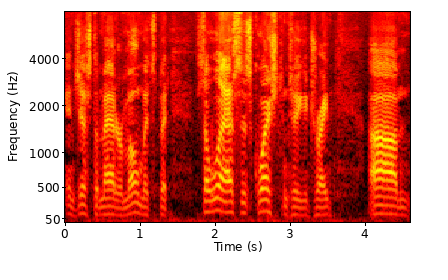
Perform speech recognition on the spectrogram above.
in just a matter of moments. But so we'll ask this question to you, Trey. Um,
